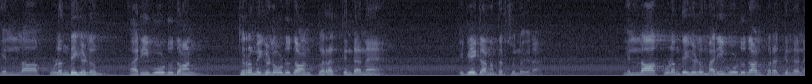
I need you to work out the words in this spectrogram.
எல்லா குழந்தைகளும் அறிவோடுதான் திறமைகளோடுதான் பிறக்கின்றன. விவேகானந்தர் சொல்லுகிறார் எல்லா குழந்தைகளும் அறிவோடுதான் பிறக்கின்றன.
